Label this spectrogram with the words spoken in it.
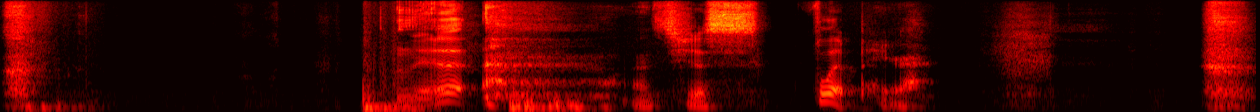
Let's just flip here.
